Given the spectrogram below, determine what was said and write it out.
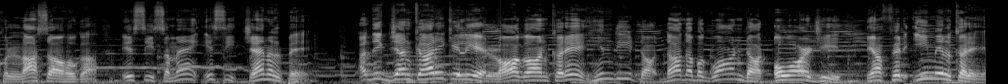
खुलासा होगा इसी समय, इसी चैनल पे। अधिक जानकारी के लिए लॉग ऑन करें हिंदी डॉट दादा भगवान डॉट ओ आर जी या फिर ईमेल करें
